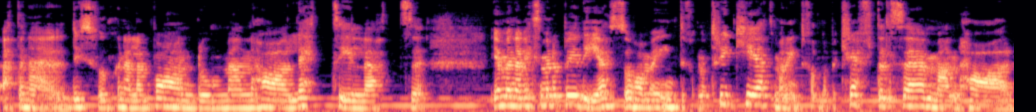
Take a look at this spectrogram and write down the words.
att den här dysfunktionella barndomen har lett till att jag menar, växer man upp i det så har man ju inte fått någon trygghet, man har inte fått någon bekräftelse, man har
